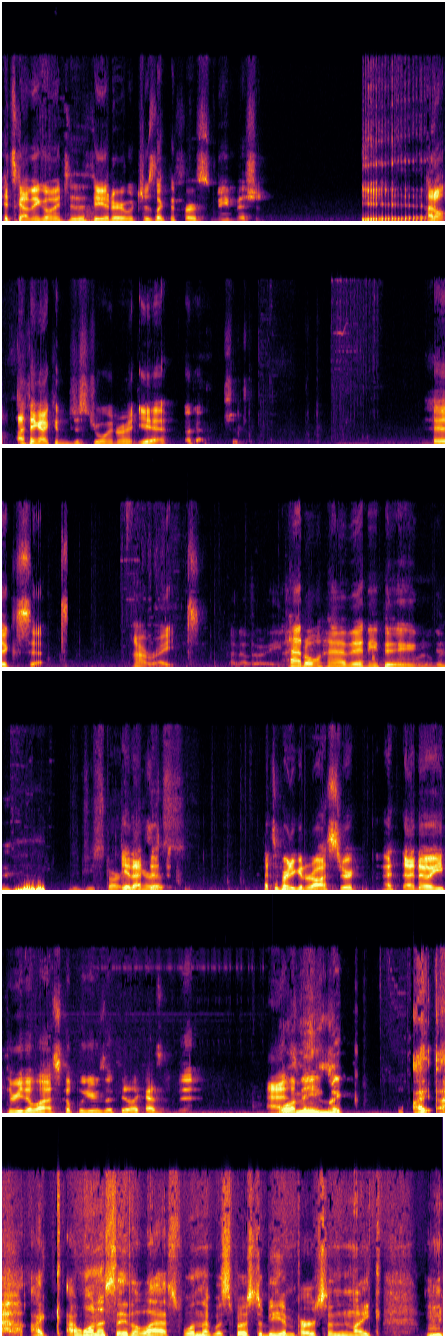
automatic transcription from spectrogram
It's got me going to the theater, which is like the first main mission. Yeah. I don't. I think I can just join, right? Yeah. Okay. Should. Accept. All right. I don't have anything. Did you start Yeah, that's near it. That's a pretty good roster. I, I know E3 the last couple years I feel like hasn't been. As Well, I mean, big. Mike, I I I want to say the last one that was supposed to be in person, like Well-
